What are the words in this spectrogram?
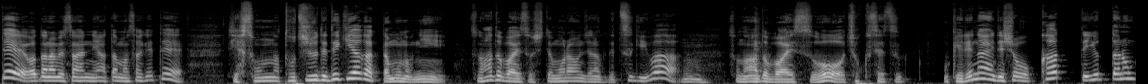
て渡辺さんに頭下げていやそんな途中で出来上がったものにそのアドバイスをしてもらうんじゃなくて次はそのアドバイスを直接受けれないでしょうかって言ったの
